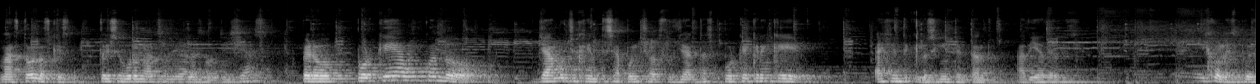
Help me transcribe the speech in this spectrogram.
más todos los que estoy seguro no han salido en las noticias, pero ¿por qué aún cuando ya mucha gente se ha ponchado sus llantas. ¿Por qué creen que hay gente que lo sigue intentando a día de hoy? Híjoles, pues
